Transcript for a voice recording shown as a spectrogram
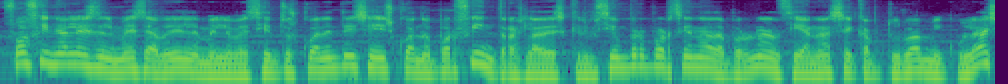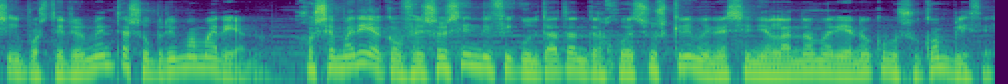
Fue a finales del mes de abril de 1946 cuando por fin, tras la descripción proporcionada por una anciana, se capturó a Mikuláš y posteriormente a su primo Mariano. José María confesó sin dificultad ante el juez sus crímenes señalando a Mariano su cómplice.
